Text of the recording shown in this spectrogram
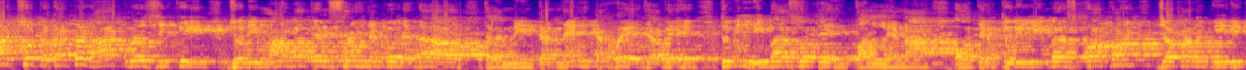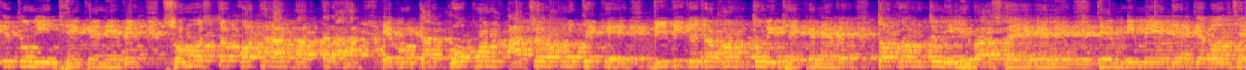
আর ছোটখাটো রাগ রসিকে যদি মা বাপের সামনে বলে দাও, তাহলে মেয়েটা ন্যাংটা হয়ে যাবে। তুমি লিবাস হতে পারলে না। অতএব তুমি লিবাস কখন? যখন বিবিকে তুমি ঢেকে নেবে। সমস্ত কথাবার্তা এবং তার গোপন আচরণ থেকে বিবিকে যখন তুমি ঢেকে নেবে, তখন তুমি লিবাস হয়ে গেলে। তেমনি মেয়েদেরকে বলছে,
